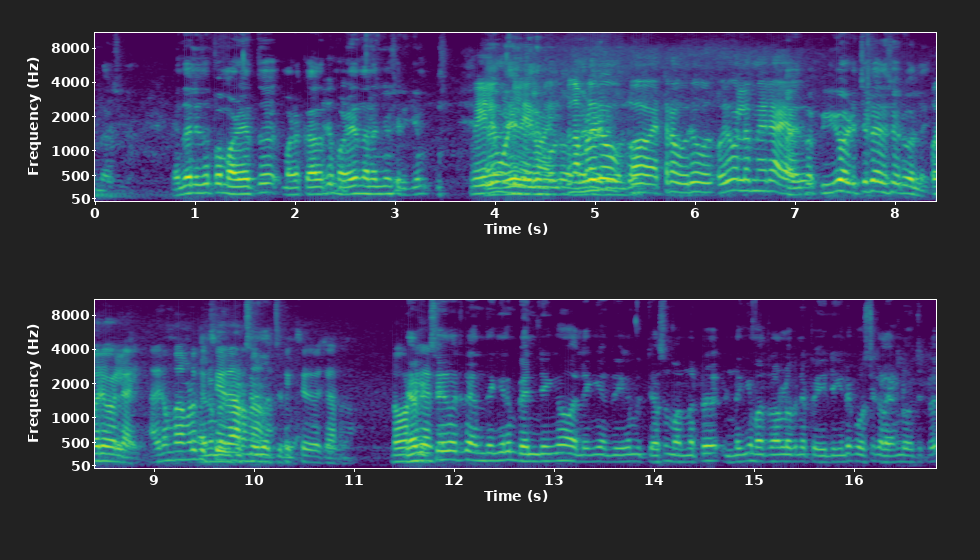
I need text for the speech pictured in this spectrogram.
എന്താ എന്തായാലും ഇതിപ്പോ മഴയത്ത് മഴക്കാലത്ത് മഴ നനഞ്ഞു ശരിക്കും. നമ്മളൊരു എത്ര ഒരു ഒരു കൊല്ലം മേലെ ആയത് ഇപ്പൊ പി യു അടിച്ചിട്ട് ഏകദേശം ഒരു കൊല്ലേ ഒരു കൊല്ലായി. അതിന് മുമ്പ് നമ്മൾ ഫിക്സ് അതിന് മുമ്പ് fix ചെയ്ത് ചെയ്തായിരുന്നു വെച്ചിരുന്നു. ഫിക്സ് ചെയ്ത് വെച്ചായിരുന്നു ഞാൻ ഡോറിന്റെ ഫിക്സ് ചെയ്ത് വെച്ചിട്ട് എന്തെങ്കിലും ബെൻഡിങ്ങോ അല്ലെങ്കിൽ എന്തെങ്കിലും വ്യത്യാസം വന്നിട്ട് ഉണ്ടെങ്കിൽ മാത്രമല്ല പിന്നെ പെയിന്റിങ്ങിന്റെ കോസ്റ്റ് കളയാനുള്ള വെച്ചിട്ട്.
